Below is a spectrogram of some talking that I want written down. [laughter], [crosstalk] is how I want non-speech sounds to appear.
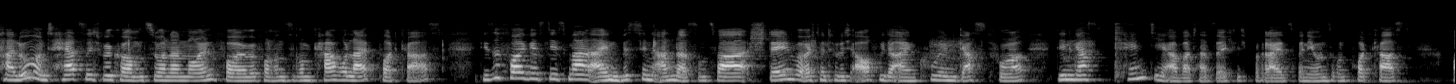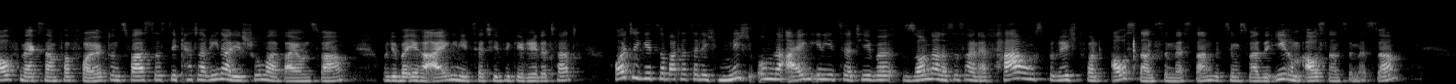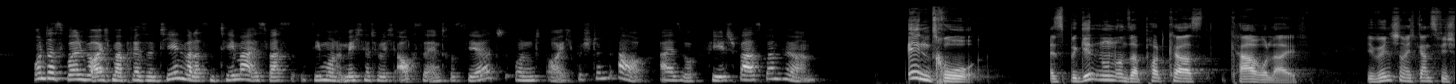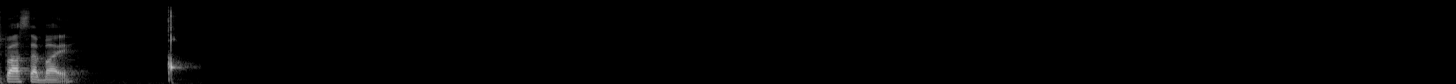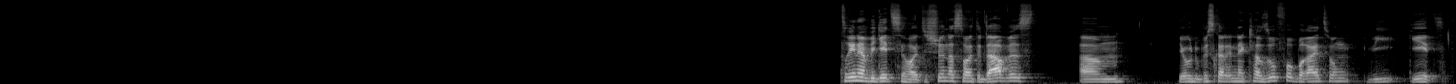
Hallo und herzlich willkommen zu einer neuen Folge von unserem Caro Live Podcast. Diese Folge ist diesmal ein bisschen anders und zwar stellen wir euch natürlich auch wieder einen coolen Gast vor. Den Gast kennt ihr aber tatsächlich bereits, wenn ihr unseren Podcast aufmerksam verfolgt. Und zwar ist das die Katharina, die schon mal bei uns war und über ihre Eigeninitiative geredet hat. Heute geht es aber tatsächlich nicht um eine Eigeninitiative, sondern es ist ein Erfahrungsbericht von Auslandssemestern bzw. ihrem Auslandssemester. Und das wollen wir euch mal präsentieren, weil das ein Thema ist, was Simon und mich natürlich auch sehr interessiert und euch bestimmt auch. Also viel Spaß beim Hören. Intro! Es beginnt nun unser Podcast Caro Live. Wir wünschen euch ganz viel Spaß dabei. Trainer, wie geht's dir heute? Schön, dass du heute da bist. Ähm, jo, du bist gerade in der Klausurvorbereitung. Wie geht's?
